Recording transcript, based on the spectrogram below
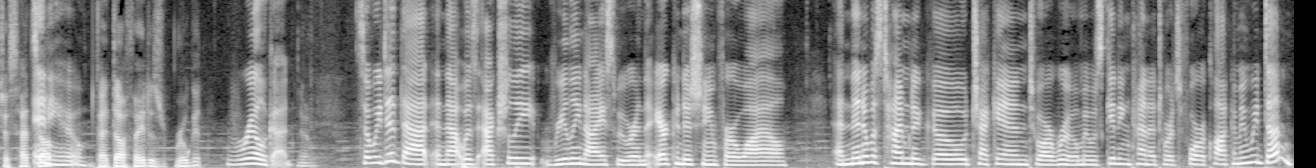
just heads up. Anywho, That Darth Vader's real good. real good. Yeah. So we did that, and that was actually really nice. We were in the air conditioning for a while, and then it was time to go check in to our room. It was getting kind of towards four o'clock. I mean, we'd done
